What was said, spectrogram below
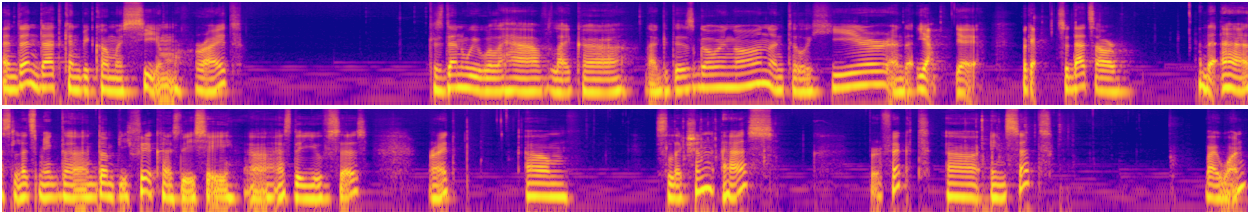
And then that can become a seam, right? Because then we will have like a like this going on until here and yeah, yeah, yeah. Okay, so that's our the as. Let's make the dumpy thick, as they say, uh, as the youth says, right? Um, selection as, perfect. Uh, inset by one.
